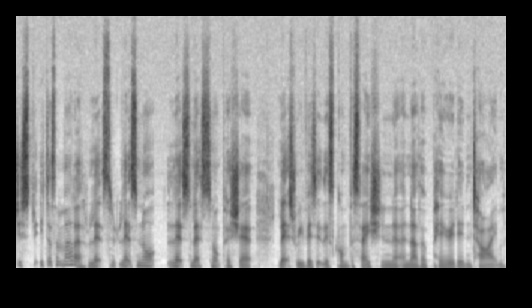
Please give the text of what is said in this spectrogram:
just it doesn't matter. Let's let's not let's let's not push it. Let's revisit this conversation at another period in time.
